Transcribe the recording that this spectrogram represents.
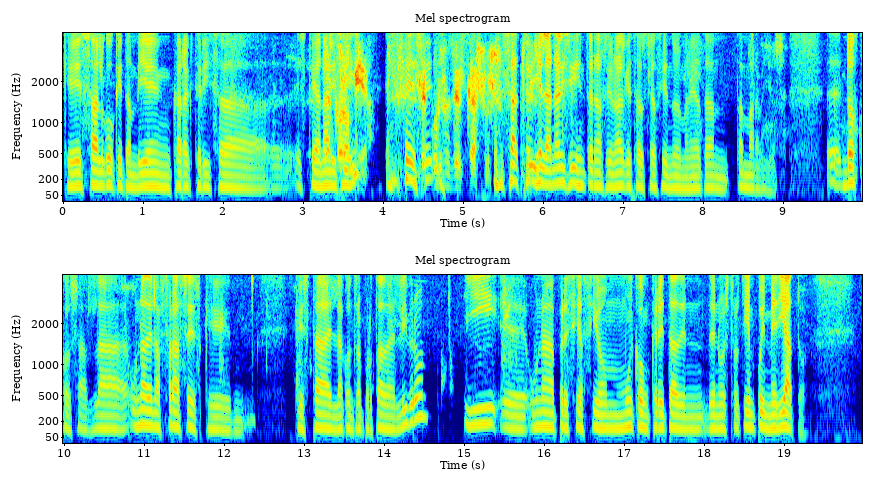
que es algo que también caracteriza eh, este análisis. recursos escasos. Exacto, y el análisis internacional que está usted haciendo de manera tan, tan maravillosa. Dos cosas. una de las frases que, está en la contraportada del libro y una apreciación muy concreta de nuestro tiempo inmediato.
